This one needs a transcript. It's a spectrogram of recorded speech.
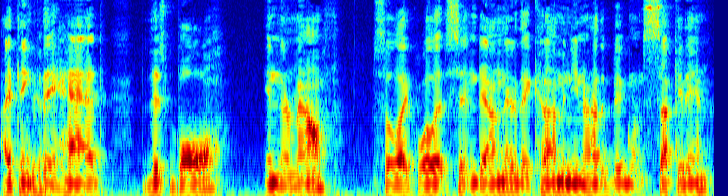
I think Yeah. they had this ball in their mouth. So like while it's sitting down there, they come and you know how the big ones suck it in.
